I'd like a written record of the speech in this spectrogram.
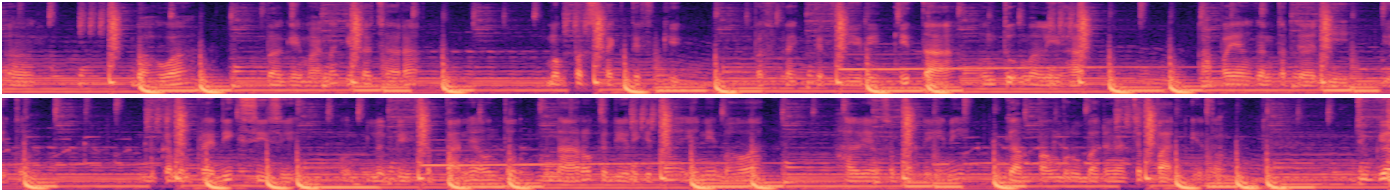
uh, bahwa bagaimana kita cara memperspektif perspektif diri kita untuk melihat apa yang akan terjadi gitu. Bukan memprediksi sih ke diri kita ini bahwa hal yang seperti ini gampang berubah dengan cepat gitu. Juga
